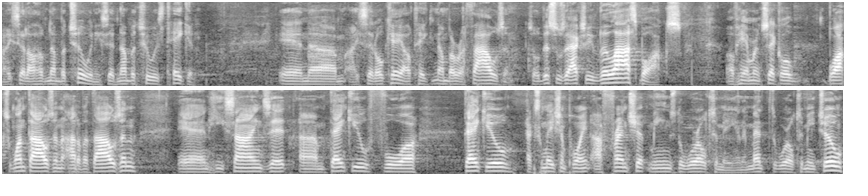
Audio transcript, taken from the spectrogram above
I said, I'll have number two. And he said, Number two is taken. And um, I said, okay, I'll take number 1,000. So this was actually the last box of Hammer and Sickle, box 1,000 out of 1,000. And he signs it. Um, thank you for, thank you, exclamation point. Our friendship means the world to me. And it meant the world to me too.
